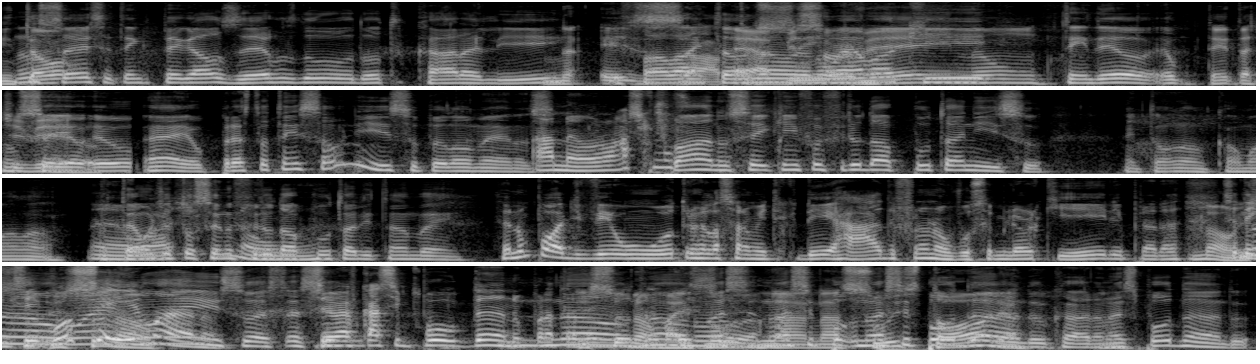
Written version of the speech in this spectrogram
Então, não sei, você tem que pegar os erros do, do outro cara ali Na- e falar, exato. então, É, não, não é aqui, não- entendeu? Eu Tentativa não sei, eu, eu- é, eu presto atenção nisso, pelo menos. Ah, não, eu não acho que tipo, não. ah, não sei quem foi filho da puta nisso. Então, não, calma lá. Não, Até eu onde eu tô sendo que filho não, da né? puta ali também. Você não pode ver um outro relacionamento que dê errado e falar, não, vou ser melhor que ele pra dar. Não, você tem que ser não, você, não, mano. Não é isso, é, é Você ser- vai ficar se poldando pra não, pessoa. não, não, não, mas não, é, não é na- se, na po- não é se história- podando, cara, não é se podando.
